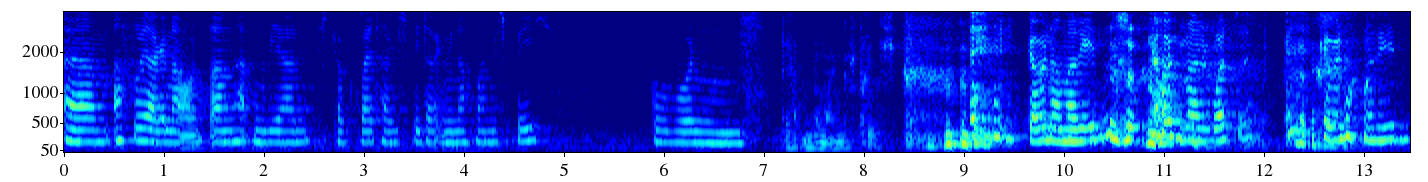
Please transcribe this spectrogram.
Ähm, ach so, ja, genau. Dann hatten wir, ich glaube, zwei Tage später irgendwie nochmal ein Gespräch. Und. Wir hatten nochmal ein Gespräch. Können wir nochmal reden? Können wir mal WhatsApp? Können wir nochmal reden?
